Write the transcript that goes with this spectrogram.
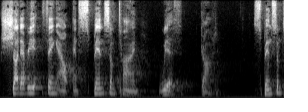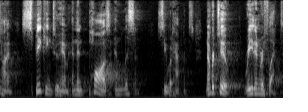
Shut everything out and spend some time with God. Spend some time speaking to Him and then pause and listen. See what happens. Number two, read and reflect.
